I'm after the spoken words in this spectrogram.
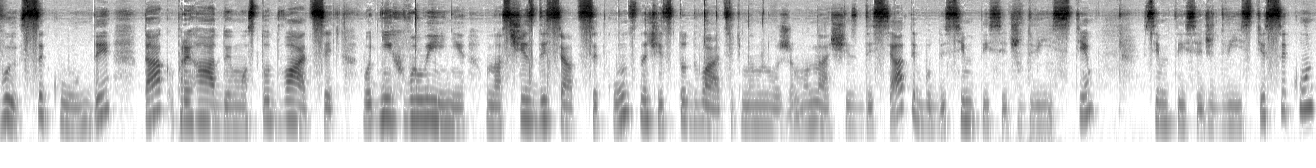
в секунди. Так, пригадуємо 120 в одній хвилині у нас 60 секунд, значить 120 ми множимо на 60 і буде 7200. 7200 секунд.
